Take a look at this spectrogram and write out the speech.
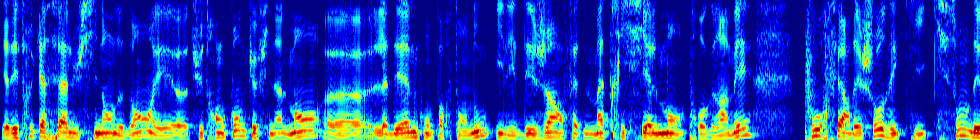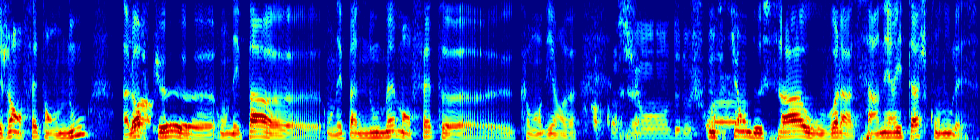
Il y a des trucs assez hallucinants dedans et euh, tu te rends compte que finalement, euh, l'ADN qu'on porte en nous, il est déjà en fait matriciellement programmé pour faire des choses et qui, qui sont déjà en fait en nous alors que euh, on n'est pas euh, on n'est pas nous-mêmes en fait euh, comment dire conscient de nos choix. conscient de ça ou voilà c'est un héritage qu'on nous laisse.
